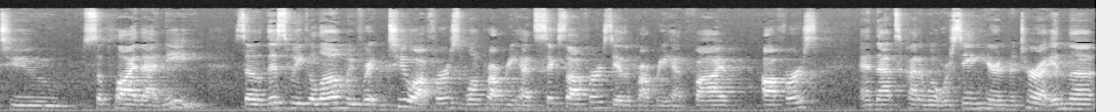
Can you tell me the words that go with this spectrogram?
to supply that need. So this week alone, we've written two offers. One property had six offers, the other property had five offers. And that's kind of what we're seeing here in Ventura in the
